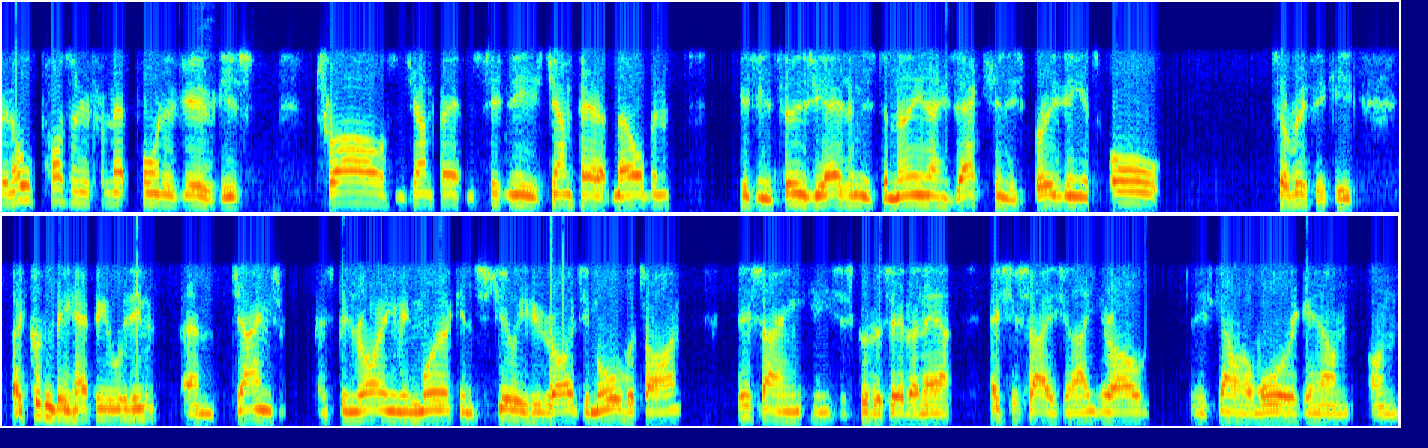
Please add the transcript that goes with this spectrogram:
Been all positive from that point of view. His trials and jump out in Sydney, his jump out at Melbourne, his enthusiasm, his demeanour, his action, his breathing, it's all terrific. He, they couldn't be happier with him. Um, James has been riding him in work, and Stewie, who rides him all the time, they're saying he's as good as ever now. As you say, he's an eight-year-old, and he's going to war again on, on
